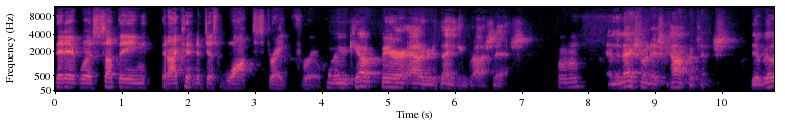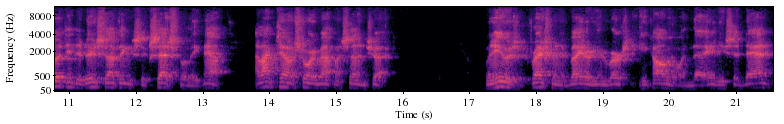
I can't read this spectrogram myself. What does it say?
that it was something that I couldn't have just walked straight through. Well, you kept fear out of your thinking process. Mm-hmm. And the next one is competence, the ability to do something successfully. Now, I like to tell a story about my son Chuck. When he was a freshman at Baylor University, he called me one day and he said, Dad,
